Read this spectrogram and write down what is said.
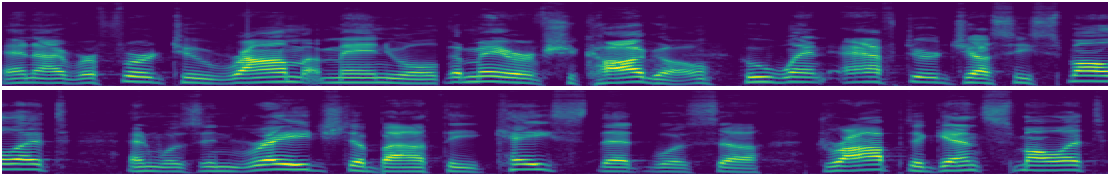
and I referred to Rahm Emanuel, the mayor of Chicago, who went after Jussie Smollett and was enraged about the case that was uh, dropped against Smollett.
